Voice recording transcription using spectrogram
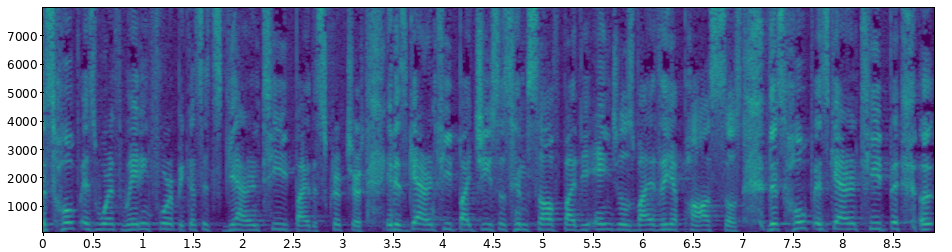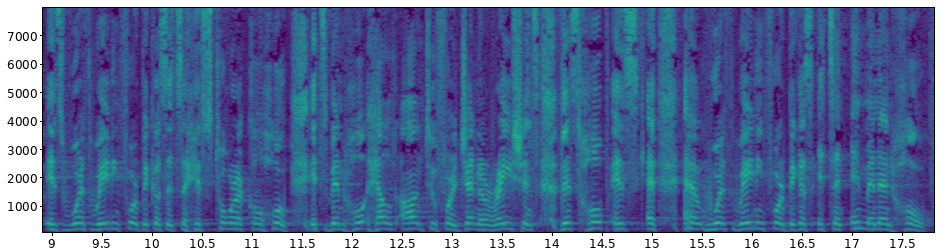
This hope is worth waiting for because it's guaranteed by the scriptures. It is guaranteed by Jesus himself, by the angels, by the apostles. This hope is guaranteed, uh, is worth waiting for because it's a historical hope. It's been ho- held on to for generations. This hope is uh, uh, worth waiting for because it's an imminent hope.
